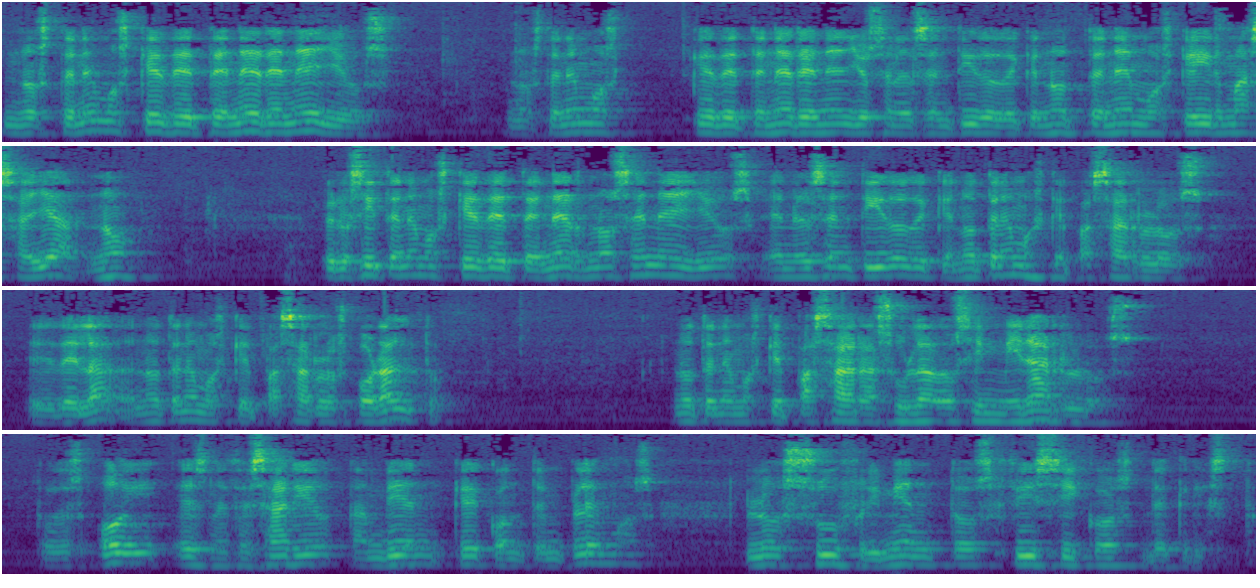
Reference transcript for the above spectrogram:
Nos tenemos que detener en ellos, nos tenemos que detener en ellos en el sentido de que no tenemos que ir más allá, no. Pero sí tenemos que detenernos en ellos en el sentido de que no tenemos que pasarlos eh, de lado, no tenemos que pasarlos por alto, no tenemos que pasar a su lado sin mirarlos. Entonces, hoy es necesario también que contemplemos los sufrimientos físicos de Cristo.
